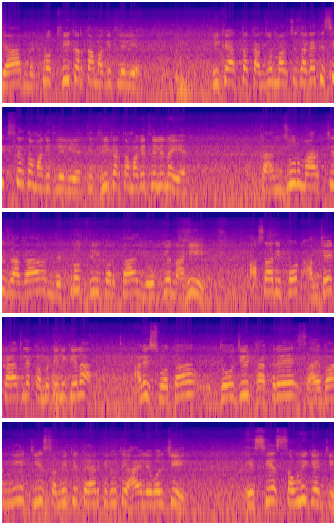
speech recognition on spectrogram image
या मेट्रो थ्रीकरता मागितलेली आहे. ही काय आत्ता कांजूर मार्गची जागा आहे ती सिक्स करता मागितलेली आहे. ती थ्री करता मागितलेली नाही आहे कांजूर मार्गची जागा मेट्रो थ्री करता योग्य नाही असा रिपोर्ट आमच्याही काळातल्या कमिटीने केला. आणि स्वतः उद्धवजी ठाकरे साहेबांनी जी समिती तयार केली होती हाय लेवलची ए सी एस सौनिक यांची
